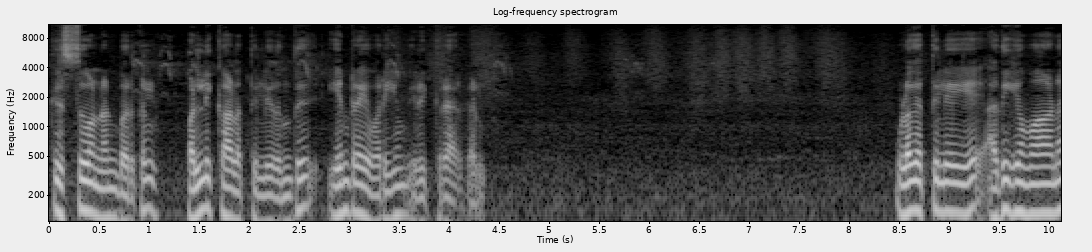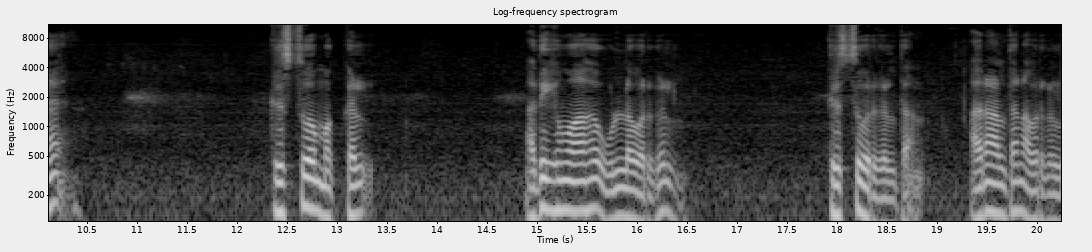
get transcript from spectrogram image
கிறிஸ்துவ நண்பர்கள் பள்ளி காலத்திலிருந்து இன்றைய வரையும் இருக்கிறார்கள். உலகத்திலேயே அதிகமான கிறிஸ்துவ மக்கள் அதிகமாக உள்ளவர்கள் கிறிஸ்துவர்கள்தான். அதனால்தான் அவர்கள்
